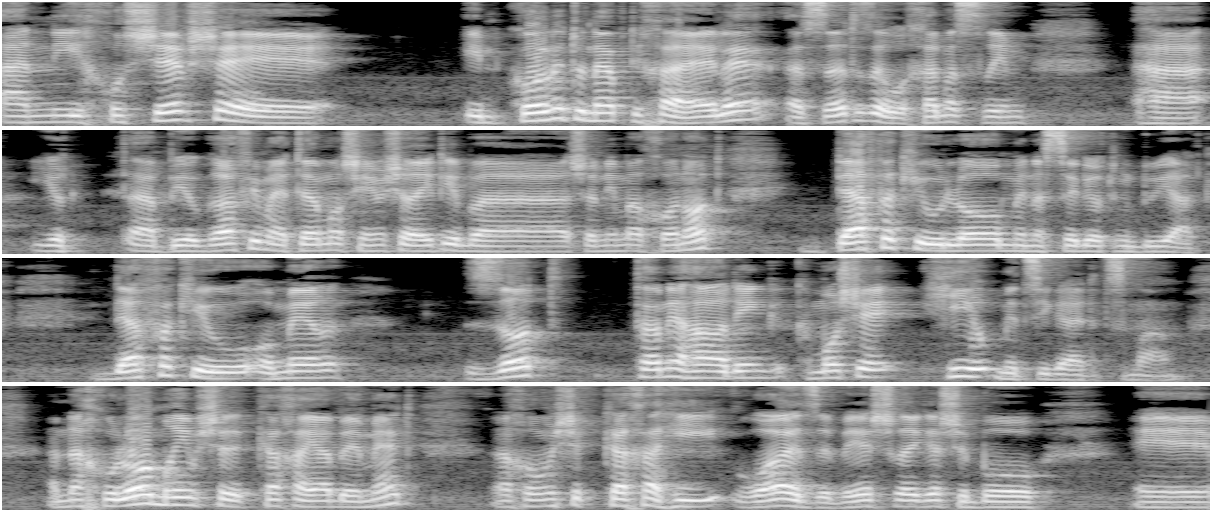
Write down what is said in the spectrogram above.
אני חושב שעם כל נתוני הפתיחה האלה הסרט הזה הוא אחד מהסרטים הביוגרפיים היותר מרשימים שראיתי בשנים האחרונות דווקא כי הוא לא מנסה להיות מדויק. דווקא כי הוא אומר זאת טוניה הרדינג כמו שהיא מציגה את עצמה. אנחנו לא אומרים שככה היה באמת, אנחנו אומרים שככה היא רואה את זה ויש רגע שבו אה,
